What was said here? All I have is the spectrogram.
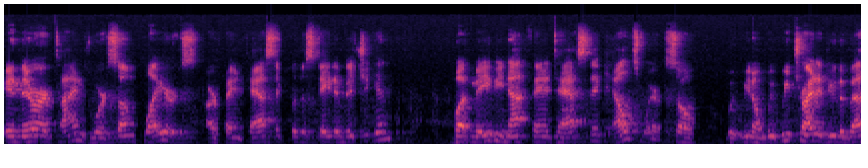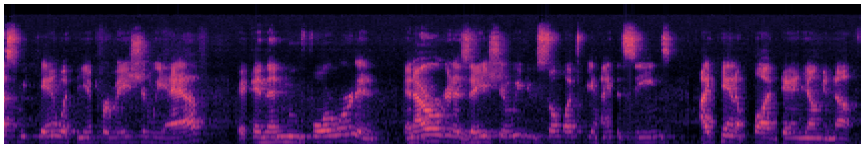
And there are times where some players are fantastic for the state of Michigan, but maybe not fantastic elsewhere. So, you know, we, we try to do the best we can with the information we have and then move forward. And in our organization, we do so much behind the scenes I can't applaud Dan Young enough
